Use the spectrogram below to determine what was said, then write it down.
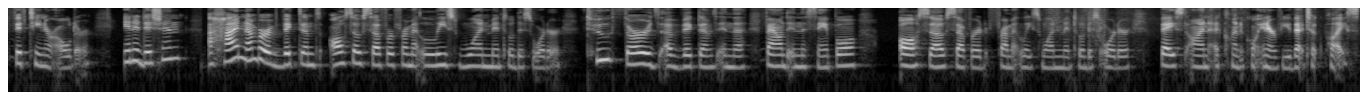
15 or older. In addition, a high number of victims also suffer from at least one mental disorder. Two thirds of victims in the found in the sample also suffered from at least one mental disorder based on a clinical interview that took place.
